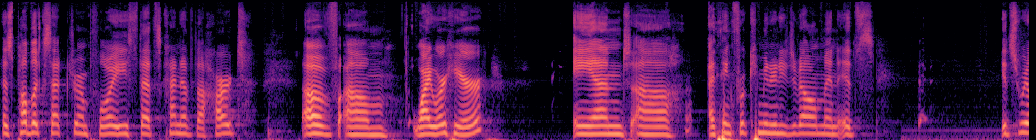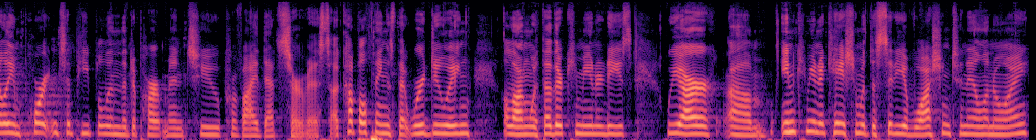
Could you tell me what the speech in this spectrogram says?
as public sector employees, that's kind of the heart of um, why we're here. And uh, I think for community development, it's it's really important to people in the department to provide that service. A couple things that we're doing along with other communities. We are um, in communication with the city of Washington, Illinois.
